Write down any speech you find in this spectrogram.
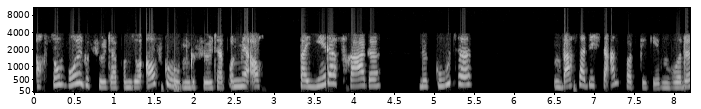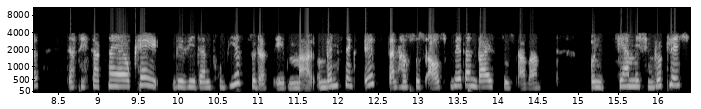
auch so wohl gefühlt habe und so aufgehoben gefühlt habe und mir auch bei jeder Frage eine gute, wasserdichte Antwort gegeben wurde, dass ich sage, naja, okay, Vivi, dann probierst du das eben mal. Und wenn es nichts ist, dann hast du es ausprobiert, dann weißt du es aber. Und sie haben mich wirklich,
